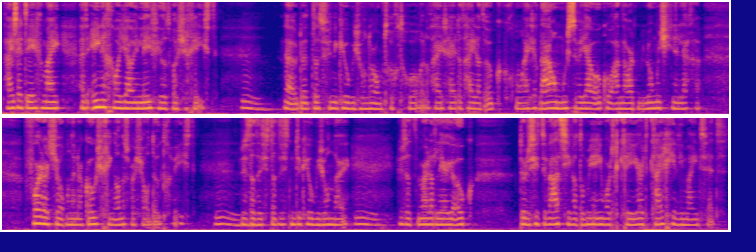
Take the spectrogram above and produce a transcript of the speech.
hij zei tegen mij: Het enige wat jou in leven hield was je geest. Hmm. Nou, dat, dat vind ik heel bijzonder om terug te horen. Dat hij zei dat hij dat ook gewoon. Hij zegt: Daarom moesten we jou ook al aan de hart-longmachine leggen. Voordat je onder narcose ging, anders was je al dood geweest. Hmm. Dus dat is, dat is natuurlijk heel bijzonder. Hmm. Dus dat, maar dat leer je ook door de situatie wat om je heen wordt gecreëerd, krijg je die mindset.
